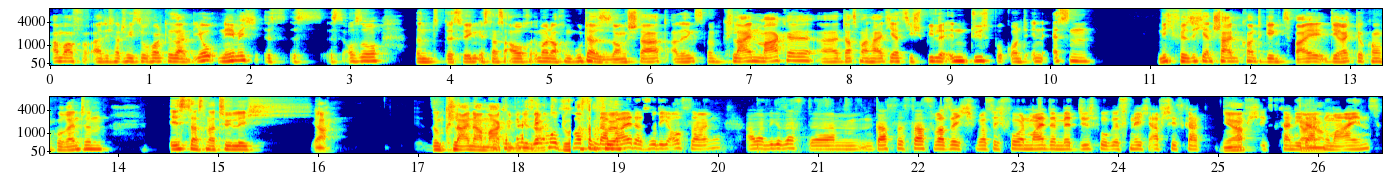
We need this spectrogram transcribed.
hatte ich natürlich sofort gesagt, jo, nehme ich, ist, ist, ist auch so. Und deswegen ist das auch immer noch ein guter Saisonstart. Allerdings mit einem kleinen Makel, äh, dass man halt jetzt die Spiele in Duisburg und in Essen nicht für sich entscheiden konnte gegen zwei direkte Konkurrenten ist das natürlich, ja, so ein kleiner Makel, wie gesagt. Du hast dafür dabei, das würde ich auch sagen. Aber wie gesagt, ähm, das ist das, was ich, was ich vorhin meinte mit Duisburg ist nicht Abstiegska ja. Abstiegskandidat ja, ja. Nummer eins.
